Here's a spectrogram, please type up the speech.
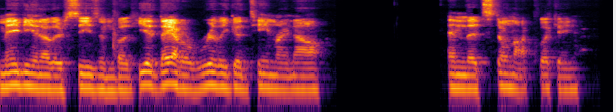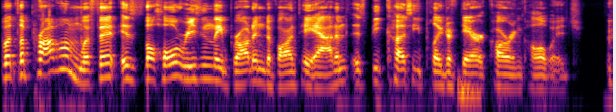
maybe another season, but he they have a really good team right now, and it's still not clicking. But the problem with it is the whole reason they brought in Davante Adams is because he played with Derek Carr in college.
